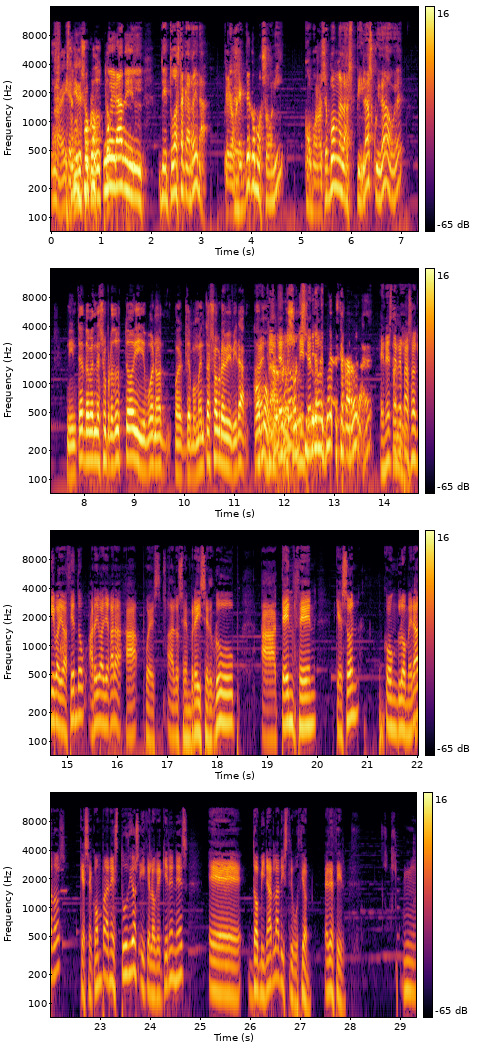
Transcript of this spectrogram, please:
y que están un su poco producto. fuera del, de toda esta carrera. Pero Sí. gente como Sony, como no se pongan las pilas, cuidado, ¿eh? Nintendo vende su producto y bueno, pues de momento sobrevivirá. Ver, ¿Cómo? Claro, Nintendo- pero Sony sí Nintendo- meter en esta carrera, ¿eh? En este También. repaso que iba yo haciendo, ahora iba a llegar a, a, pues a los Embracer Group, a Tencent, que son conglomerados que se compran estudios y que lo que quieren es eh, dominar la distribución. Es decir, mm,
